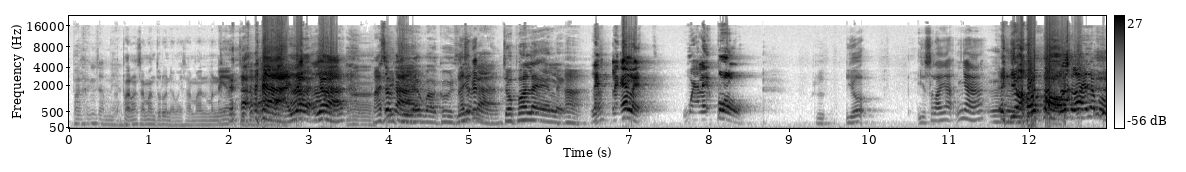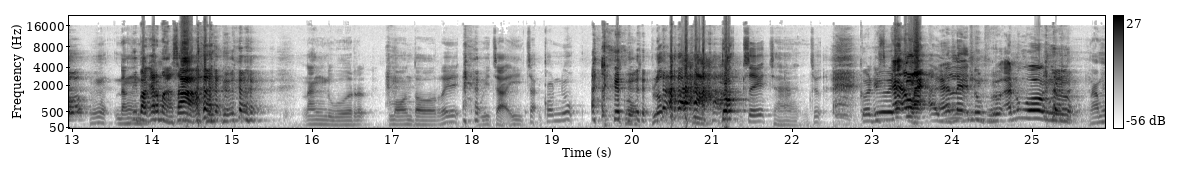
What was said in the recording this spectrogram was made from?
Bareng sampean. bareng sampean turun ya Mas sampean meneh Ya, ya, ya. Ah. Masuk kan? bagus. Masuk Iya kan? Coba lek elek. Ah, lek lek elek. Welek pol. Yo ya selayaknya Ya apa? Salahnya apa? nang Dibakar masa. nang dhuwur montore wicak-icak kon yuk. Goblok dok sih jancuk. Kon wis elek, elek nubrukan wong ngono. kamu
